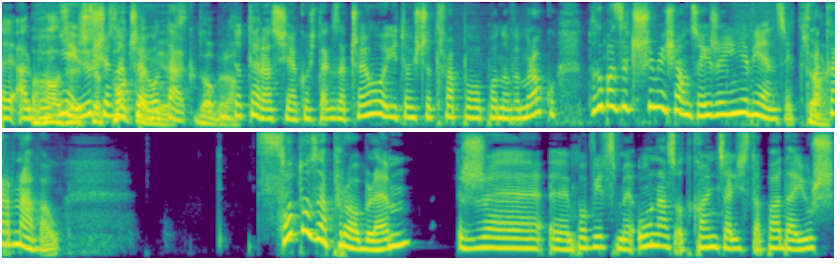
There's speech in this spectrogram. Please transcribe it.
E, Albo Aha, nie, już się zaczęło, jest. tak. Dobra. To teraz się jakoś tak zaczęło i to jeszcze trwa po, po nowym roku. To chyba ze trzy miesiące, jeżeli nie więcej. Trwa Tak. karnawał. Co to za problem, że y, powiedzmy u nas od końca listopada już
